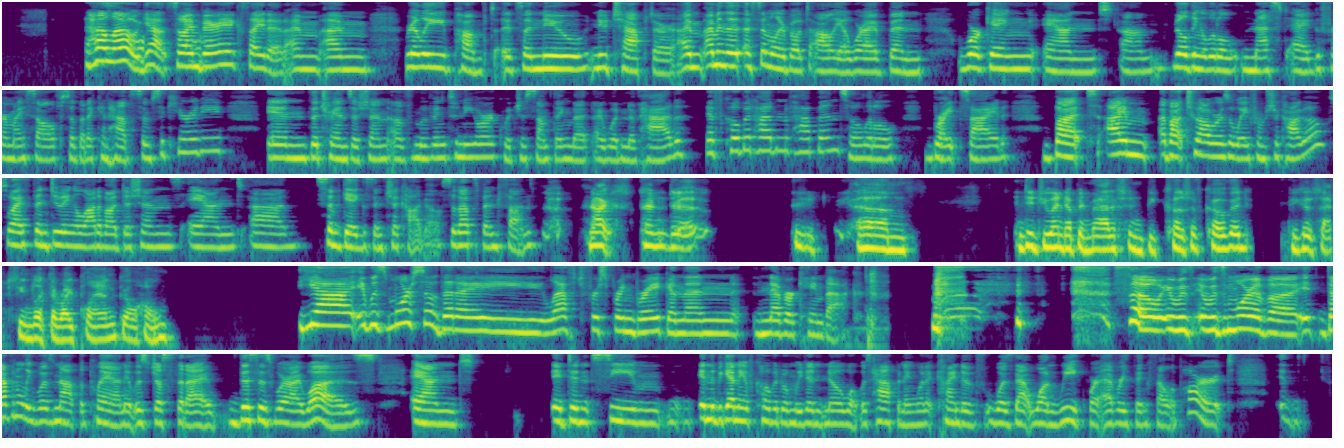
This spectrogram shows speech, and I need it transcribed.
Hello. Yeah, so I'm very excited. I'm I'm really pumped. It's a new new chapter. I'm I'm in the, a similar boat to Alia where I've been working and um, building a little nest egg for myself so that I can have some security in the transition of moving to New York, which is something that I wouldn't have had if COVID hadn't have happened. So a little bright side. But I'm about two hours away from Chicago, so I've been doing a lot of auditions and uh, some gigs in Chicago. So that's been fun. Nice. And uh, um, did you end up in Madison because of COVID? Because that seemed like the right plan. Go home. Yeah, it was more so that I left for spring break and then never came back. so it was it was more of a it definitely was not the plan. It was just that I this is where I was and it didn't seem in the beginning of COVID when we didn't know what was happening, when it kind of was that one week where everything fell apart.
